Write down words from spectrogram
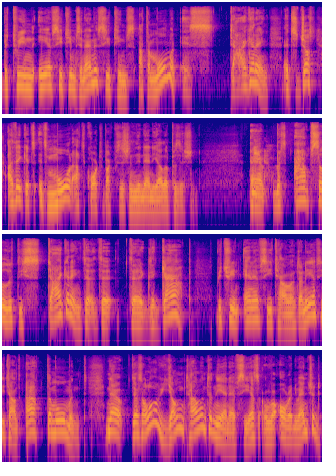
between the AFC teams and NFC teams at the moment is staggering. It's just I think it's it's more at the quarterback position than any other position. Um, But it's absolutely staggering the, the the the gap between NFC talent and AFC talent at the moment. Now, there's a lot of young talent in the NFC, as I already mentioned.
